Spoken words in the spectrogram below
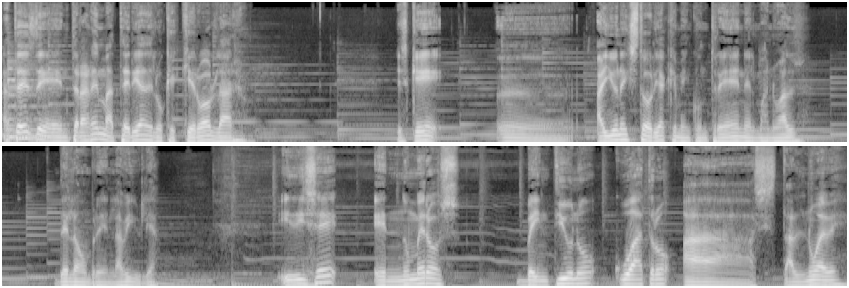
Antes de entrar en materia de lo que quiero hablar, es que eh, hay una historia que me encontré en el manual del hombre en la Biblia y dice en números 21, 4 hasta el 9,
